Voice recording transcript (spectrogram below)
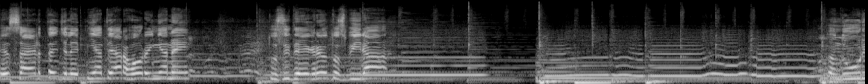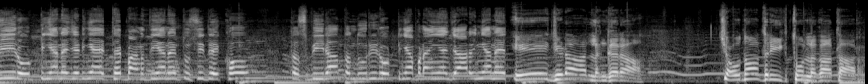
ਇਸ ਸਾਈਡ ਤੇ ਜਲੇਬੀਆਂ ਤਿਆਰ ਹੋ ਰਹੀਆਂ ਨੇ। ਤੁਸੀਂ ਦੇਖ ਰਹੇ ਹੋ ਤਸਵੀਰਾਂ। ਤੰਦੂਰੀ ਰੋਟੀਆਂ ਨੇ ਜਿਹੜੀਆਂ ਇੱਥੇ ਬਣਦੀਆਂ ਨੇ। ਤੁਸੀਂ ਦੇਖੋ, ਤਸਵੀਰਾਂ ਤੰਦੂਰੀ ਰੋਟੀਆਂ ਬਣਾਈਆਂ ਜਾ ਰਹੀਆਂ ਨੇ। ਇਹ ਜਿਹੜਾ ਲੰਗਰ ਆ 14 ਤਰੀਕ ਤੋਂ ਲਗਾਤਾਰ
